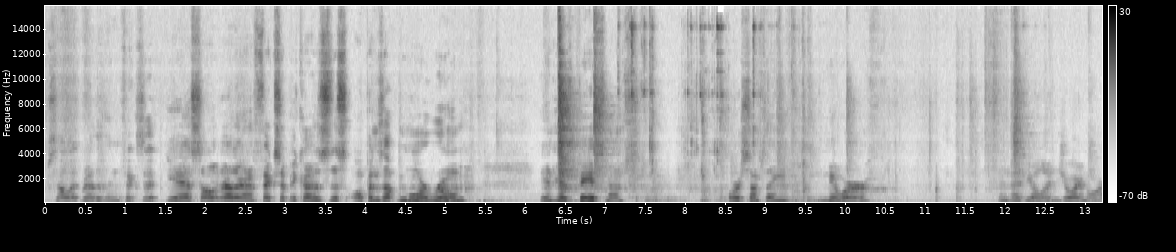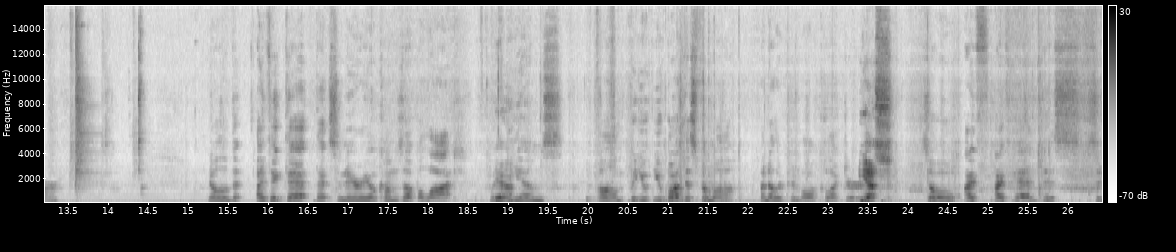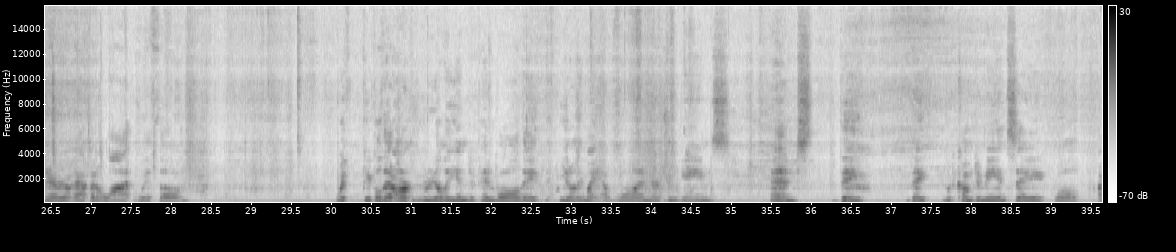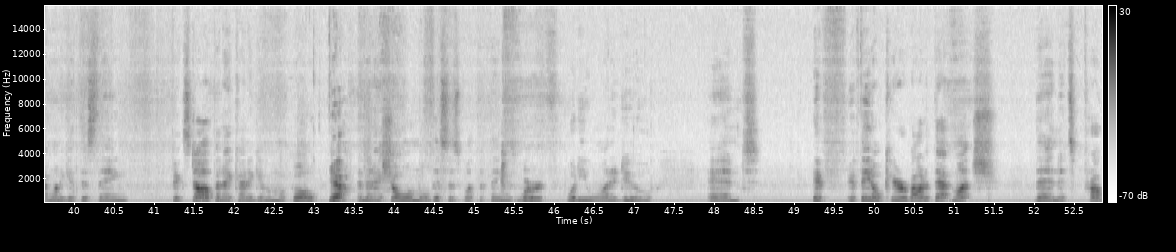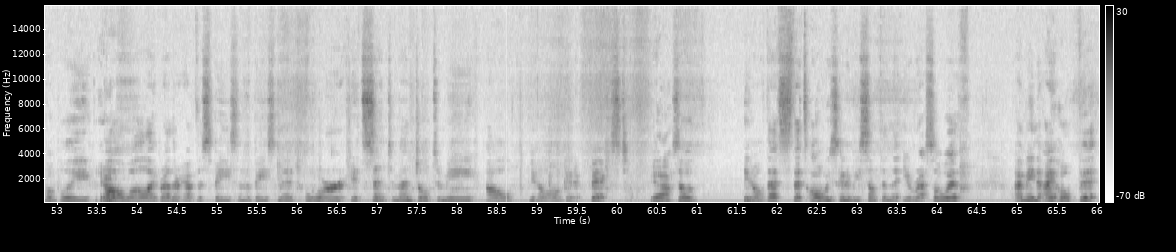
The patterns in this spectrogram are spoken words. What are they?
sell it rather than fix it. yeah, sell it rather than fix it because this opens up more room in his basement for something newer and that he'll enjoy more. You know, I think that that scenario comes up a lot with Yeah. EMs. Um, but you, you bought this from a, another pinball collector. Yes. So I've I've had this scenario happen a lot with um, with people that aren't really into pinball. They you know they might have one or two games, and they they would come to me and say, "Well, I want to get this thing fixed up," and I kind of give them a quote, Yeah. and then I show them, "Well, this is what the thing is worth. What do you want to do?" And if if they don't care about it that much, then it's probably Yeah. oh well I'd rather have the space in the basement or it's sentimental to me I'll you know I'll get it fixed Yeah. so you know that's that's always going to be something that you wrestle with I mean I hope that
